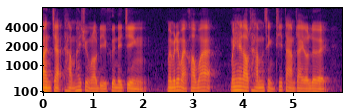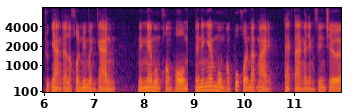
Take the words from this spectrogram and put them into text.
มันจะทำให้ชีวิตของเราดีขึ้นได้จริง มันไม่ได้หมายความว่าไม่ให้เราทำสิ่งที่ตามใจเราเลย ทุกอย่างแต่ละคนไม่เหมือนกัน ในแง่มุมของผมและในแง่มุมของผู้คนมากมาย แตกต่างกันอย่างสิ้นเชิง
